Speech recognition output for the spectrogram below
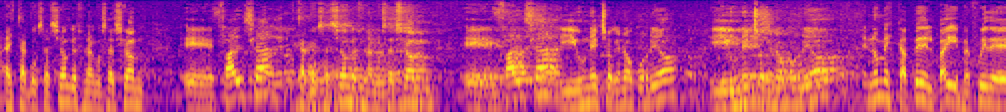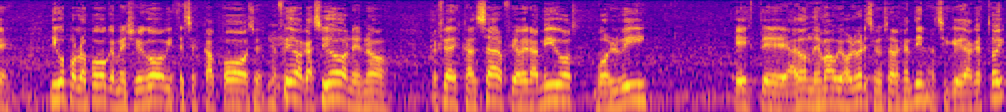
a esta acusación, que es una acusación eh, falsa, esta acusación que es una acusación eh, falsa y un hecho que no ocurrió, y un hecho que no ocurrió. No me escapé del país, me fui de, digo por lo poco que me llegó, viste, se escapó, se- me fui de vacaciones, no, me fui a descansar, fui a ver amigos, volví, este, ¿a dónde más voy a volver si no es a Argentina? Así que acá estoy,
